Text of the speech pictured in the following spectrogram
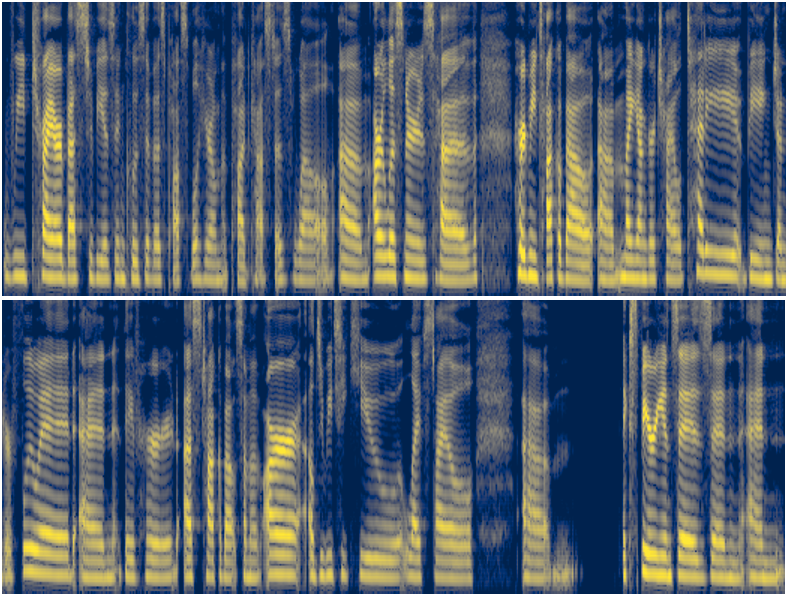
we try our best to be as inclusive as possible here on the podcast as well. Um, our listeners have heard me talk about um, my younger child Teddy being gender fluid, and they've heard us talk about some of our LGBTQ lifestyle um, experiences and and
